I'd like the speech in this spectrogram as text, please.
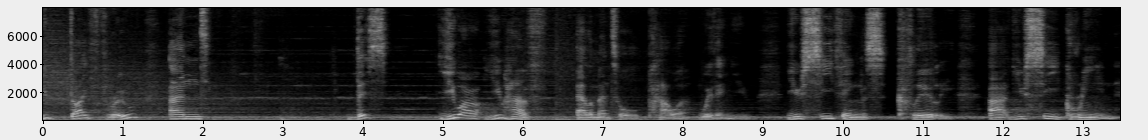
you dive through, and this you are you have elemental power within you. You see things clearly. Uh, you see green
